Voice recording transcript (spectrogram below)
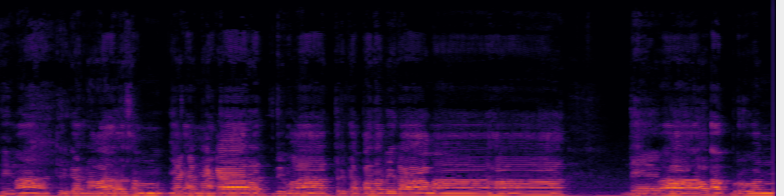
द्विमात्रिकनादसंज्ञकनकार द्विमात्रिकपदविरामाः देवा अब्रुवन्।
